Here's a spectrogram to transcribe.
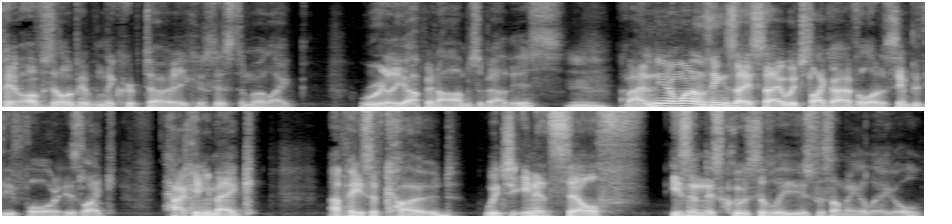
Obviously, a lot of people in the crypto ecosystem are like really up in arms about this. Mm. And you know, one of the things they say, which like I have a lot of sympathy for, is like how can you make a piece of code which in itself isn't exclusively used for something illegal,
